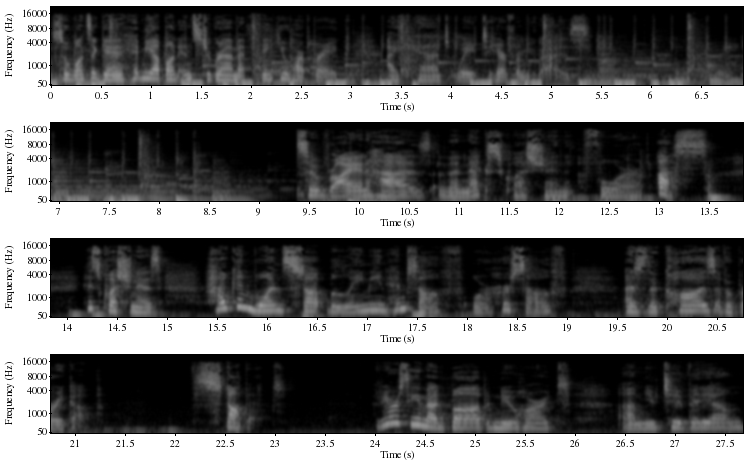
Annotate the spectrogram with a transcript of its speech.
So, once again, hit me up on Instagram at Thank You Heartbreak. I can't wait to hear from you guys. So, Brian has the next question for us. His question is How can one stop blaming himself or herself as the cause of a breakup? Stop it. Have you ever seen that Bob Newhart um, YouTube video?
